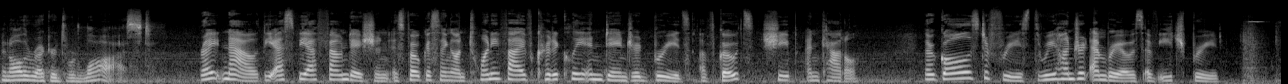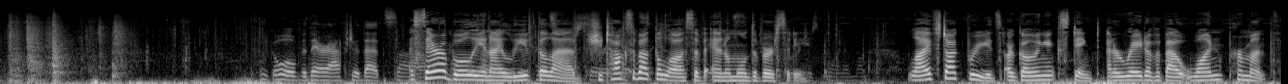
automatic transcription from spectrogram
and all the records were lost. Right now, the SVF Foundation is focusing on 25 critically endangered breeds of goats, sheep, and cattle. Their goal is to freeze 300 embryos of each breed. We go over there after that's. Uh, As Sarah Boley and I leave the lab, she talks about the loss of animal diversity. Livestock breeds are going extinct at a rate of about one per month.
